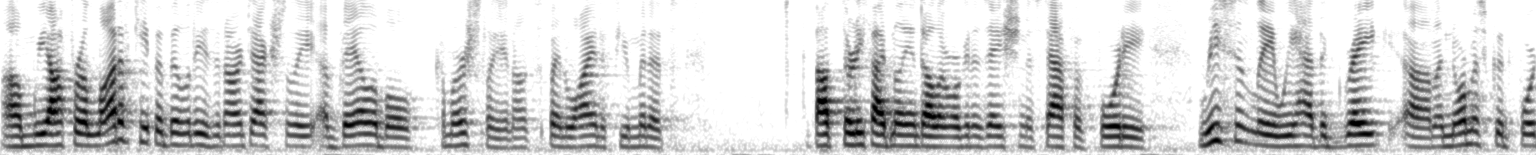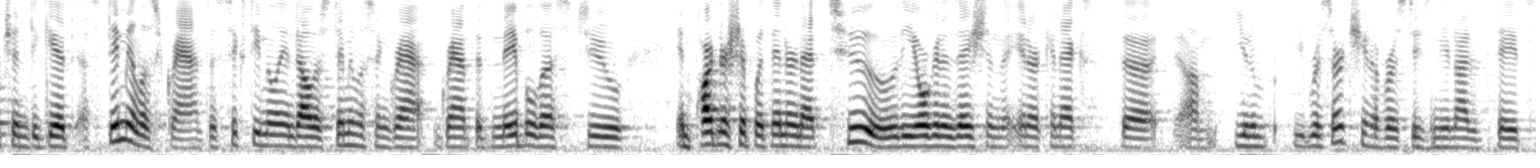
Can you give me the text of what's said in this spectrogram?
Um, we offer a lot of capabilities that aren't actually available commercially, and I'll explain why in a few minutes. About $35 million organization, a staff of 40. Recently, we had the great, um, enormous good fortune to get a stimulus grant, a $60 million stimulus grant, grant that enabled us to in partnership with Internet2, the organization that interconnects the um, research universities in the United States,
